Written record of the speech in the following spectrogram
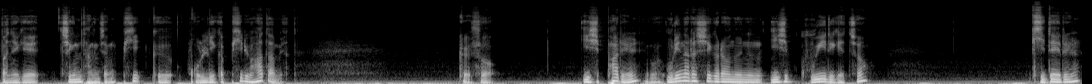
만약에 지금 당장 피, 그 골리가 필요하다면 그래서 28일 우리나라 시간으로는 29일이겠죠? 기대를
